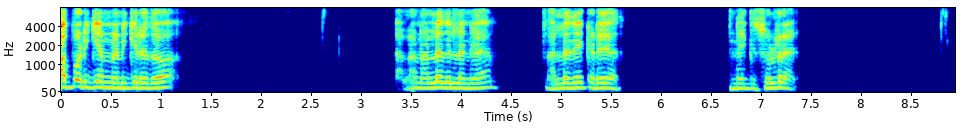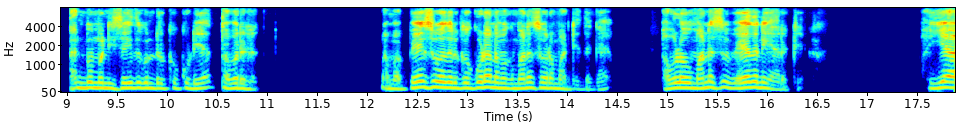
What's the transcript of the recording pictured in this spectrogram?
ஆப்படிக்கணும்னு நினைக்கிறதோ அதெல்லாம் நல்லது இல்லைங்க நல்லதே கிடையாது. இன்னைக்கு சொல்றேன். அன்புமணி செய்து கொண்டிருக்கக்கூடிய தவறுகள். நம்ம பேசுவதற்கு கூட நமக்கு மனசு வர மாட்டேங்குதுங்க. அவ்வளவு மனசு வேதனையா இருக்கு. ஐயா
